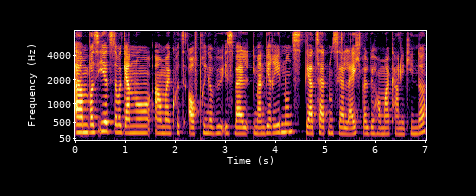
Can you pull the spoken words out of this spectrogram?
Ähm, was ich jetzt aber gerne noch einmal kurz aufbringen will, ist, weil, ich meine, wir reden uns derzeit nur sehr leicht, weil wir haben auch keine Kinder.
